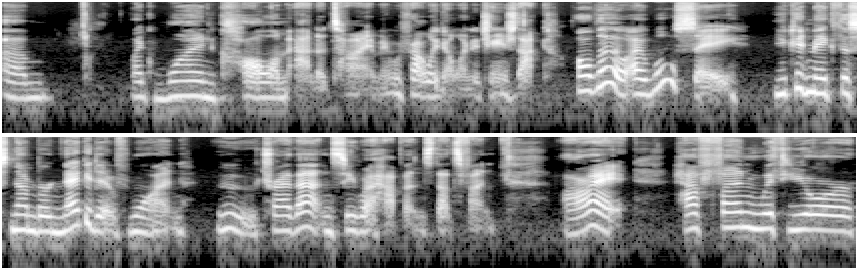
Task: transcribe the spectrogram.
um, like one column at a time. And we probably don't want to change that. Although I will say you could make this number negative one. Ooh, try that and see what happens. That's fun. All right. Have fun with your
